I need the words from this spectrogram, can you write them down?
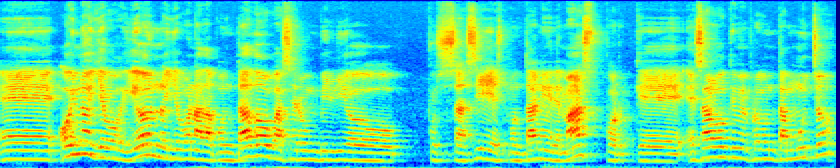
eh, hoy no llevo guion, no llevo nada apuntado, va a ser un vídeo pues así, espontáneo y demás, porque es algo que me preguntan mucho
